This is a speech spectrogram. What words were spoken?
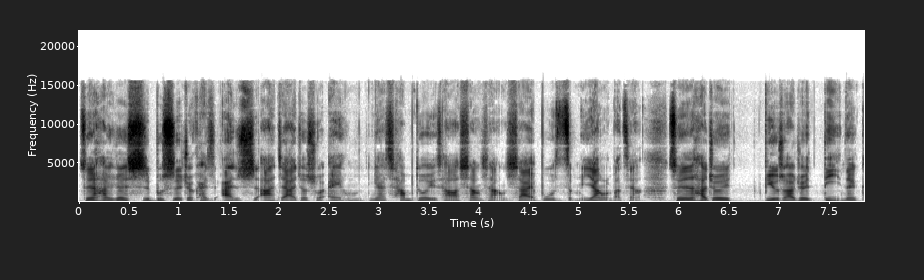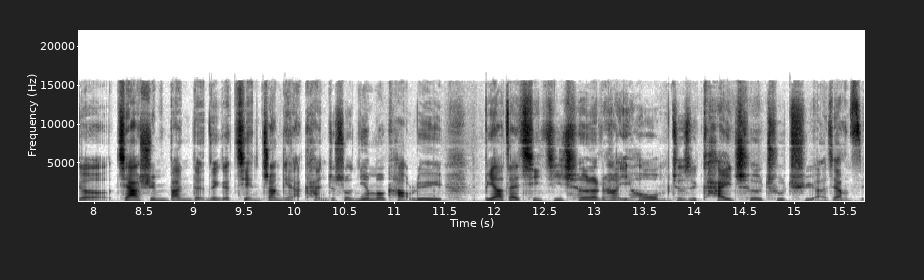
所以他就时不时的就开始暗示阿佳，就说，哎，我们应该差不多也是要想想下一步是怎么样了吧？这样，所以呢，他就会。比如说，他就会递那个驾训班的那个简章给他看，就说你有没有考虑不要再骑机车了，然后以后我们就是开车出去啊，这样子。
